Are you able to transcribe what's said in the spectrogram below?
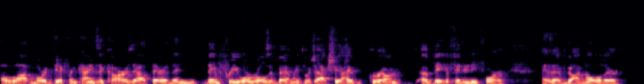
a lot more different kinds of cars out there than, than pre-war Rolls and Bentleys, which actually I've grown a big affinity for as I've gotten older.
